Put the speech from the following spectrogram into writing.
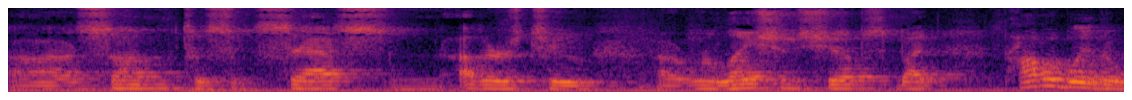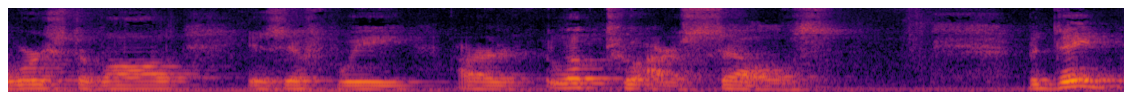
uh, some to success, and others to uh, relationships, but probably the worst of all is if we are look to ourselves. But they,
